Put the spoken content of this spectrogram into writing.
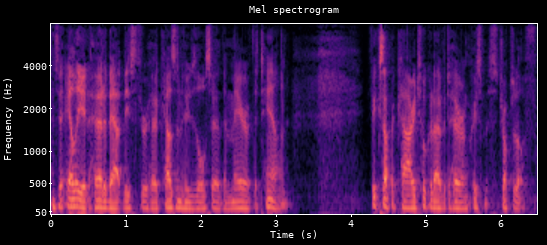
And so Elliot heard about this through her cousin, who's also the mayor of the town. Fixed up a car. He took it over to her on Christmas. Dropped it off.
